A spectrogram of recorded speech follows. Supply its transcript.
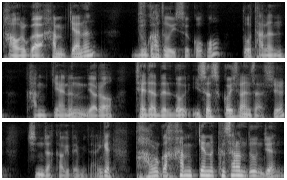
바울과 함께하는 누가도 있을 거고 또 다른 함께하는 여러 제자들도 있었을 것이라는 사실을 짐작하게 됩니다. 그러니까 바울과 함께하는 그 사람도 이제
